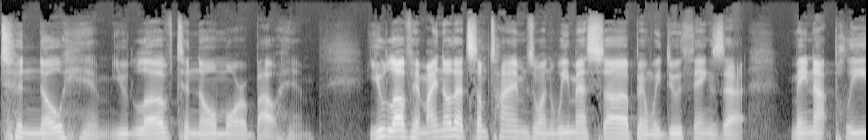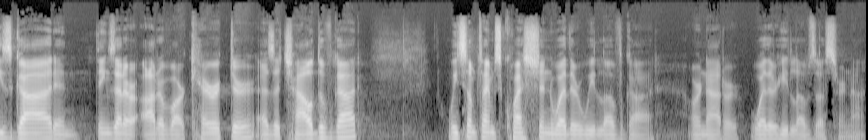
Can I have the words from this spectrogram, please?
to know him. You love to know more about him. You love him. I know that sometimes when we mess up and we do things that may not please god and things that are out of our character as a child of god we sometimes question whether we love God or not, or whether He loves us or not.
